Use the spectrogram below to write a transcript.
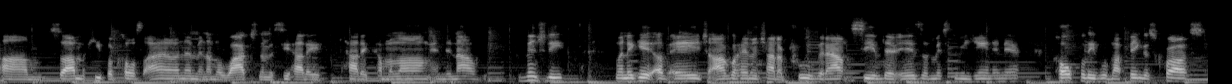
Um, so I'm gonna keep a close eye on them and I'm gonna watch them and see how they how they come along. And then I'll eventually, when they get of age, I'll go ahead and try to prove it out, see if there is a mystery gene in there. Hopefully, with my fingers crossed,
